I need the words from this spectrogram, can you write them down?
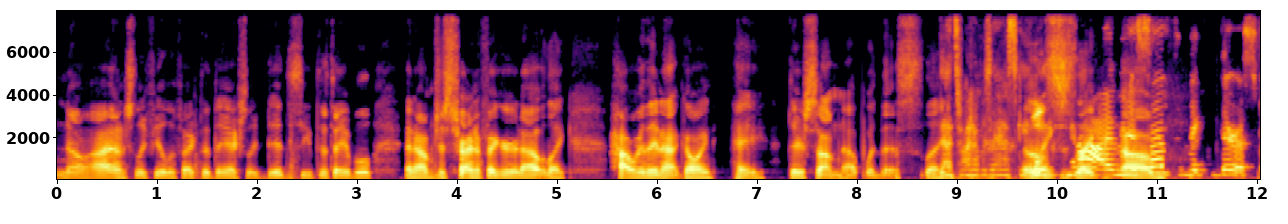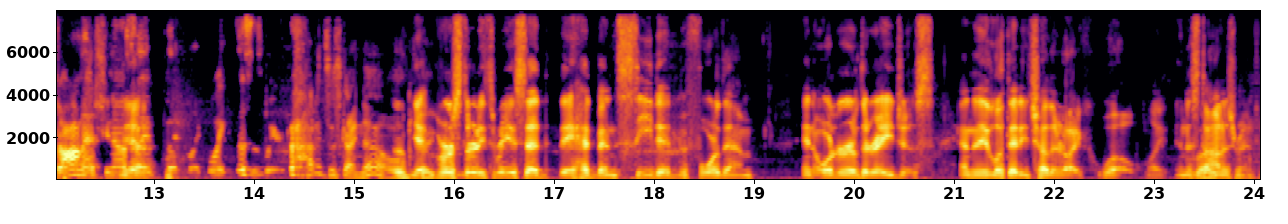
no, I honestly feel the fact that they actually did seat the table, and I'm just trying to figure it out. Like, how are they not going? Hey, there's something up with this. Like, That's what I was asking. Like, yeah, like, I mean, um, it sounds like they're astonished, you know. Yeah. So they, like, wait, this is weird. how does this guy know? Yeah, verse 33 it said they had been seated before them in order of their ages. And they looked at each other like, "Whoa!" Like in astonishment.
